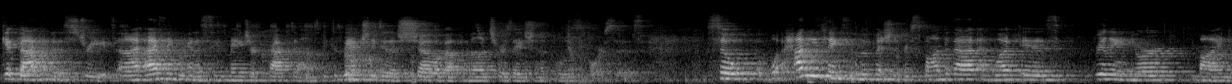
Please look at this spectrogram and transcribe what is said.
get back into the streets. And I, I think we're going to see major crackdowns because we actually did a show about the militarization of police forces. So how do you think the movement should respond to that and what is really, in your mind,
